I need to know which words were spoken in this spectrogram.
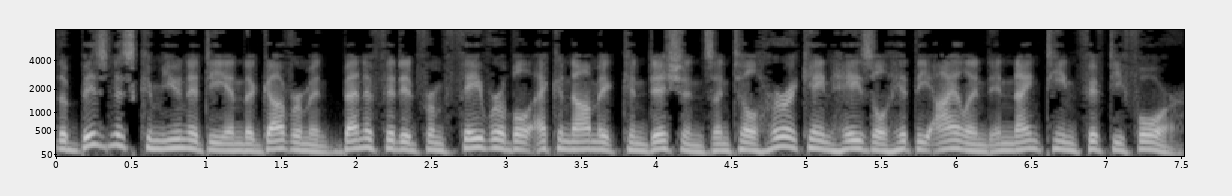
The business community and the government benefited from favorable economic conditions until Hurricane Hazel hit the island in 1954.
